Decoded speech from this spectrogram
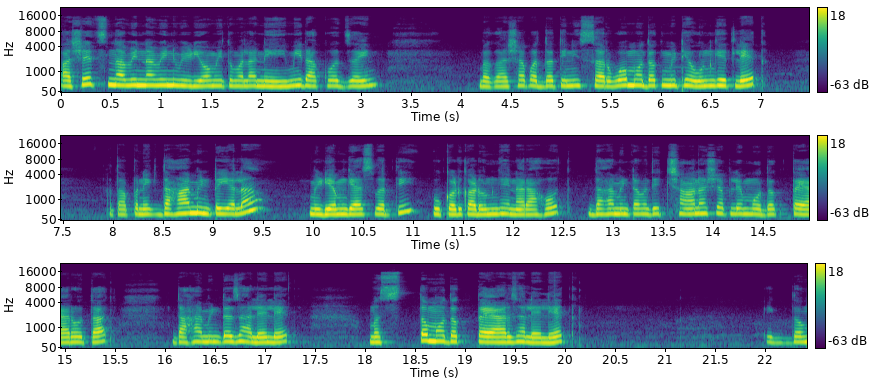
असेच नवीन नवीन व्हिडिओ मी तुम्हाला नेहमी दाखवत जाईन. बघा अशा पद्धतीने सर्व मोदक मी ठेवून घेतलेत. आता आपण एक दहा मिनटं याला मीडियम गॅसवरती उकड काढून घेणार आहोत. दहा मिनटामध्ये छान असे आपले मोदक तयार होतात. दहा मिनटं झालेले आहेत. मस्त मोदक तयार झालेले आहेत. एकदम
